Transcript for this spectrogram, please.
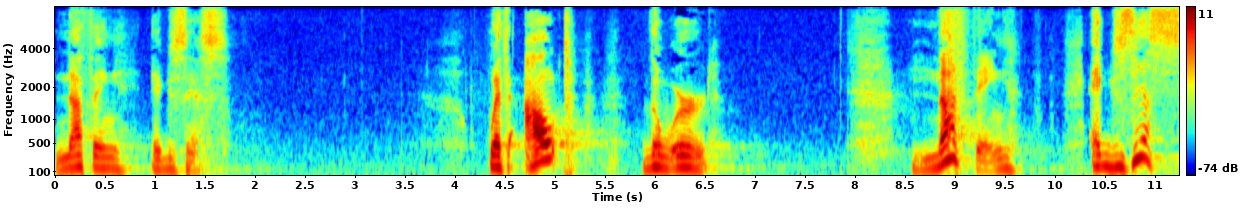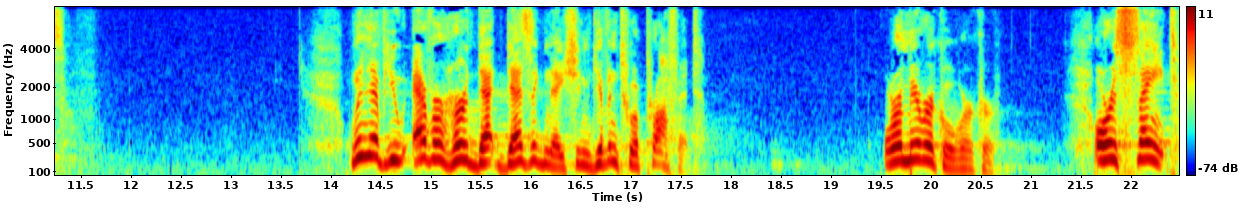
nothing exists. Without the Word, nothing exists. When have you ever heard that designation given to a prophet, or a miracle worker, or a saint,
